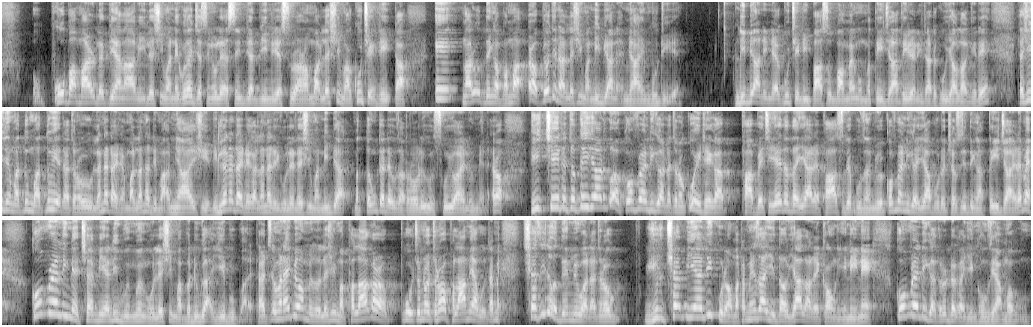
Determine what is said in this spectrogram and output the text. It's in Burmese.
ပိုးပါမာတို့လည်းပြန်လာပြီလက်ရှိမှာနေကိုလက်ဂျက်ဆင်တို့လည်းအဆင်ပြန်ပြေးနေတဲ့ဆူရာရောမှလက်ရှိမှာအခုချိန်ထိဒါအင်းငါတို့အသင်းကဘာမှအဲ့တော့ပြောချင်တာလက်ရှိမှာနီးပြနဲ့အများကြီးမူတည်တယ် ဒီပြအနေနဲ့အခုချိန်ဒီပါစူပါမန်ကိုမတိကြသေးတဲ့အနေထားတစ်ခုရောက်လာခဲ့တယ်။လက်ရှိချိန်မှာသူ့မှာသူ့ရဲ့ဒါကျွန်တော်တို့လက်နက်တိုက်ထဲမှာလက်နက်တွေမှာအများကြီးရှိတယ်။ဒီလက်နက်တိုက်တွေကလက်နက်တွေကိုလည်းလက်ရှိမှာနီးပြမတုံးတက်တဲ့ဥစ္စာတော်တော်လေးကိုဆိုးရွားတယ်လို့မြင်တယ်။အဲ့တော့ဒီခြေကျွန်တော်တေးကြတကော Conference League ကဒါကျွန်တော်ကိုယ့်အိတ်ထဲကဖာဘယ်ခြေရိုက်တက်တက်ရတဲ့ဖာဆိုတဲ့ပုံစံမျိုး Conference League ကရဖို့တော့ Chelsea တင်ကတေးကြတယ်။ဒါပေမဲ့ Conference League နဲ့ Champions League ဝင်ခွင့်ကိုလက်ရှိမှာဘယ်သူကအရေးပူပါတယ်။ဒါကျွန်တော်နိုင်ပြောရမယ်ဆိုလက်ရှိမှာဖလားကတော့ကိုကျွန်တော်ကျွန်တော်ဖလားမရဘူး။ဒါပေမဲ့ Chelsea တို့အသင်းမျိုးကဒါကျွန်တော်ယူ ချန်ပီယံလိကိုတော့မထမင်းစားရည်တော့ရလာတဲ့ကောင်းနေအနေနဲ့ Conference League ကတို့တက်ကရင်ခုန်စရာမဟုတ်ဘူး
